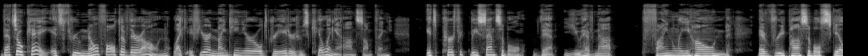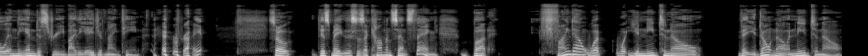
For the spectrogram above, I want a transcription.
That's okay. It's through no fault of their own. Like if you're a 19 year old creator who's killing it on something, it's perfectly sensible that you have not finally honed every possible skill in the industry by the age of 19, right? So this may this is a common sense thing, but find out what what you need to know that you don't know and need to know.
